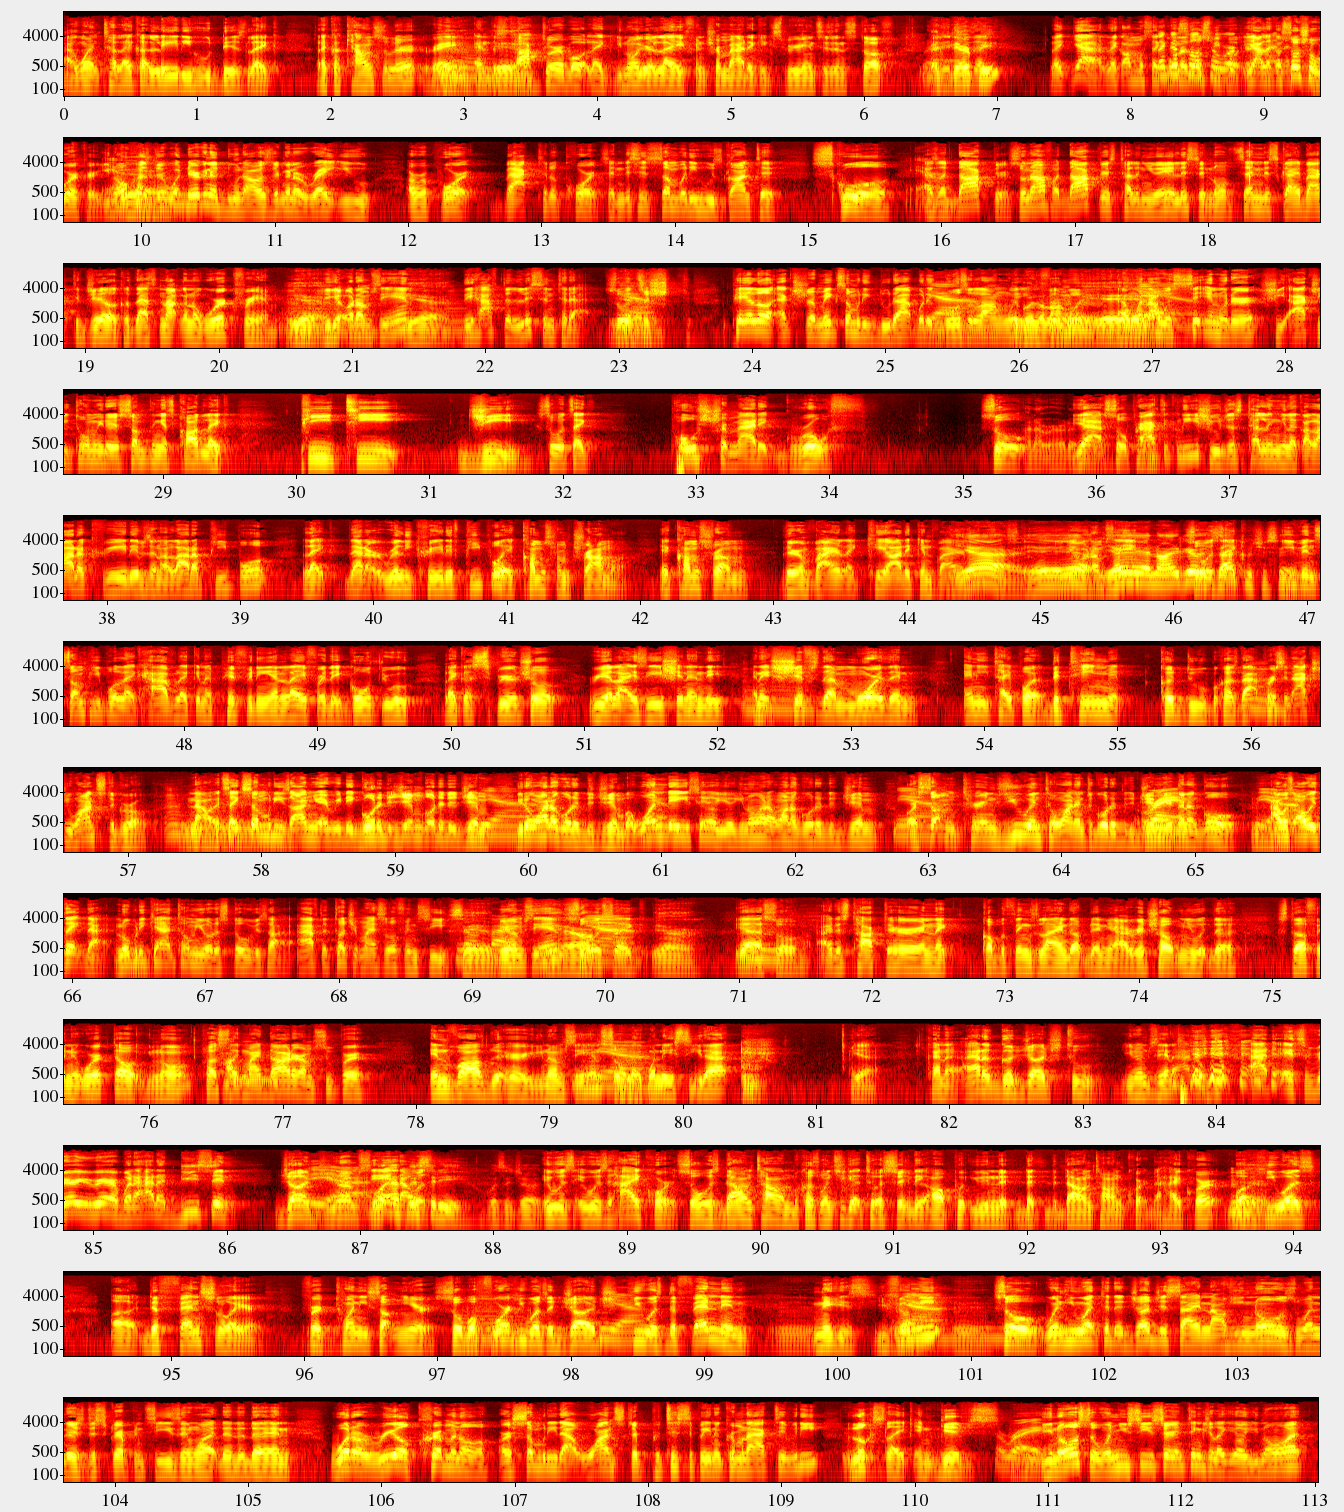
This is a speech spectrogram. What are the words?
I went to like a lady who did like like a counselor, right? Mm. And just Yeah. talked to her about like you know your life and traumatic experiences and stuff. And then therapy? Like, like, yeah, like almost like, Like a one of those people. Yeah, like a social worker. You know, because Yeah. they're what they're gonna do now is they're gonna write you a report back to the courts, and this is somebody who's gone to school as a doctor. So now if a doctor is telling you, hey, listen, don't send this guy back to jail because that's not gonna work for him. Yeah. You get what I'm saying? Yeah. They have to listen to that. So it's a sh- pay a little extra, make somebody do that, but it goes a long way. goes a long me? way, yeah, and when yeah. I was Yeah. sitting with her, she actually told me there's something. It's called like PTG. So it's like post traumatic growth. So I never heard of yeah, that. so practically she was just telling me like a lot of creatives and a lot of people like that are really creative people. It comes from trauma. It comes from their environment, like chaotic environment. Yeah, yeah, You yeah, what I'm yeah, saying? yeah, no, I get so it's exactly like what you're saying. Even some people like have like an epiphany in life where they go through like a spiritual realization and they and it mm-hmm. shifts them more than any type of detainment could do because that mm. person actually wants to grow. Mm-hmm. Now it's like somebody's on you every day. Go to the gym. Go to the gym. Yeah. You don't want to go to the gym, but one day you say, "Oh, yo, you know what? I want to go to the gym," Yeah. or something turns you into wanting to go to the gym. Right. You're gonna go. Yeah. I was always like that. Nobody can't tell me, "Yo, the stove is hot." I have to touch it myself and see. Same. You know what I'm saying? Yeah. So it's like, Yeah. yeah. Mm-hmm. So I just talked to her and like a couple things lined up. Then yeah, Rich helped me with the stuff and it worked out. You know. Plus, like my daughter, I'm super involved with her. You know what I'm saying? So like when they see that, yeah, kind of. I had a good judge too. You know what I'm saying? I had a, I had, it's very rare, but I had a decent judge. You know what I'm saying? What That was- ethnicity was the judge? it was it was high court, so it was downtown because once you get to a certain, they all put you in the, the, the downtown court, the high court. But he was a defense lawyer for twenty something years. So before he was a judge, Yeah. he was defending mm. niggas. You feel Yeah. me? So when he went to the judge's side, now he knows when there's discrepancies and what da, da, da, and what a real criminal or somebody that wants to participate in criminal activity looks like and gives. Right. You know. So when you see certain things, you're like, yo, you know what?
